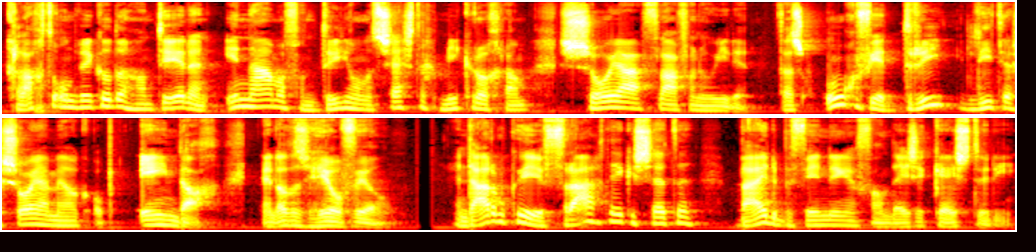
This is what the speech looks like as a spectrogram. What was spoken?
klachten ontwikkelde, hanteerde een inname van 360 microgram sojaflavonoïden. Dat is ongeveer 3 liter sojamelk op één dag. En dat is heel veel. En daarom kun je je vraagtekens zetten bij de bevindingen van deze case study.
